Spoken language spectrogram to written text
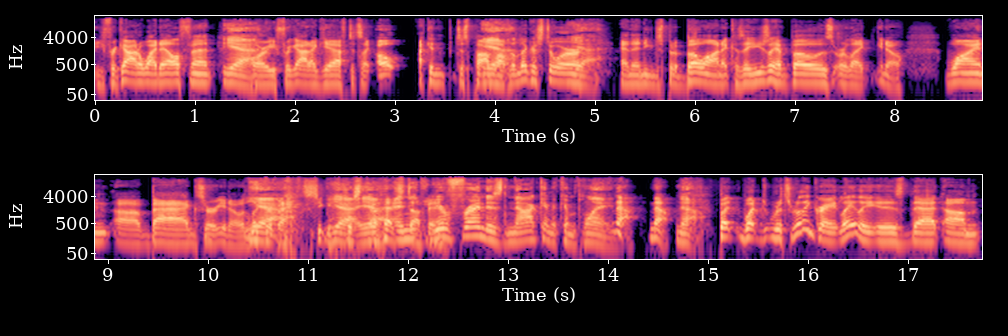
you forgot a white elephant, Yeah. or you forgot a gift, it's like oh. I can just pop Yeah. off the liquor store, Yeah. and then you can just put a bow on it because they usually have bows or like you know wine uh, bags or you know liquor yeah, bags. You can yeah, just throw yeah. that and stuff in. your friend is not going to complain. No, no, No. But what what's really great lately is that um,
